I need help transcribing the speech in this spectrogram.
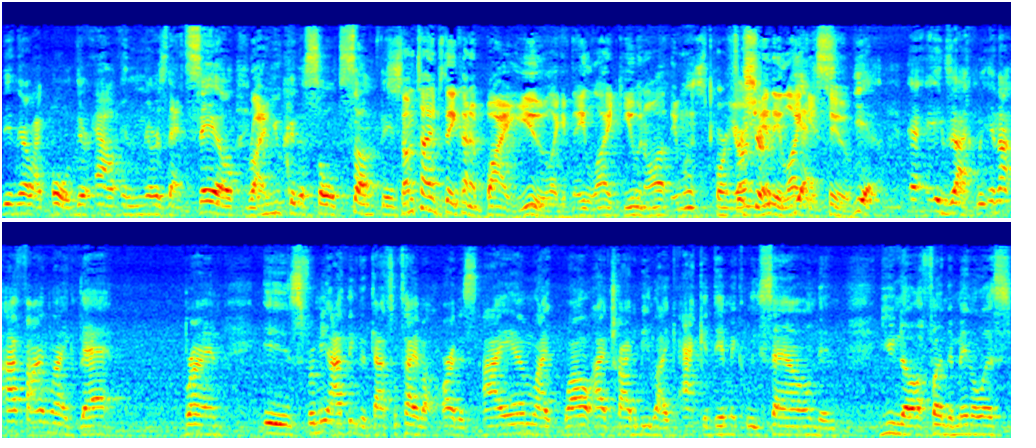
then they're like, oh, they're out, and there's that sale, Right. and you could have sold something, Sometimes they kind of buy you, like if they like you and all that, they want to support your For art, sure. and they like yes. it too. Yeah, exactly. And I, I find like that, Brian, is for me. I think that that's what type of artist I am. Like, while I try to be like academically sound and you know a fundamentalist,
